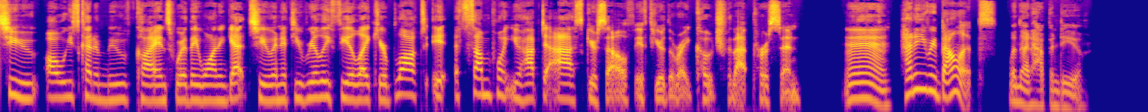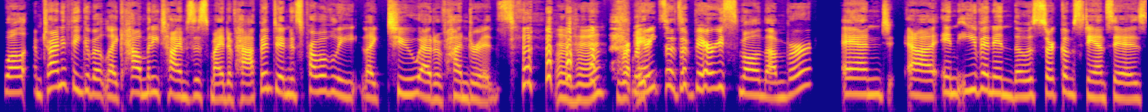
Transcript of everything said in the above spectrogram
to always kind of move clients where they want to get to and if you really feel like you're blocked it, at some point you have to ask yourself if you're the right coach for that person mm. how do you rebalance when that happened to you well, I'm trying to think about like how many times this might have happened, and it's probably like two out of 100s mm-hmm, right. right. So it's a very small number. And uh, and even in those circumstances,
